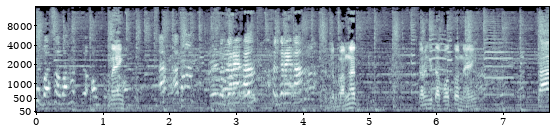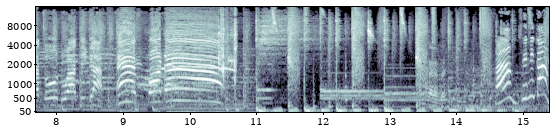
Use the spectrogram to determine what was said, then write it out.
Uh, basah banget ya ampun. Neng. Ah, apa? Seger ya, Kang? Seger ya, Kang? seger banget. Sekarang kita foto, Neng. Satu, dua, tiga. Es podeng! Kang, sini, Kang.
